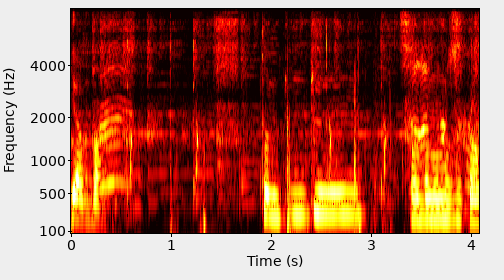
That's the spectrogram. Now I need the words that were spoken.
Jazda. Tun, tun, tun. Albo na muzyka.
